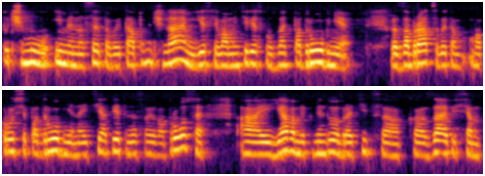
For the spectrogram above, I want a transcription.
Почему именно с этого этапа начинаем? Если вам интересно узнать подробнее, разобраться в этом вопросе подробнее, найти ответы на свои вопросы, а, я вам рекомендую обратиться к записям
